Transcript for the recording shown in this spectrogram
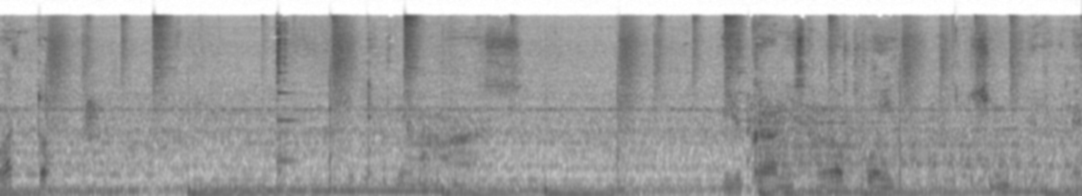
ふわっと入れてきます。見るからにサラダっぽいシンプルなね。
